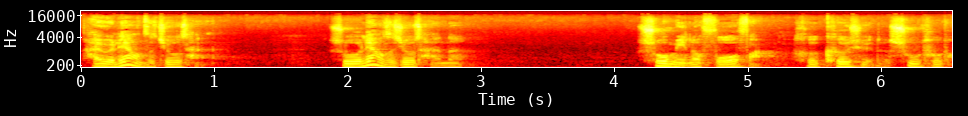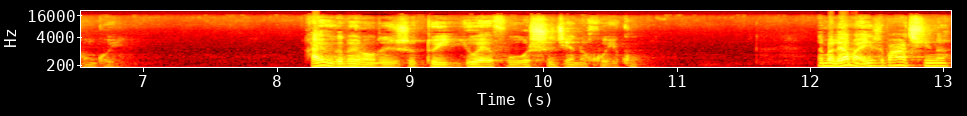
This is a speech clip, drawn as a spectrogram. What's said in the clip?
还有量子纠缠，说量子纠缠呢，说明了佛法和科学的殊途同归。还有一个内容呢，就是对 UFO 事件的回顾。那么两百一十八期呢，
